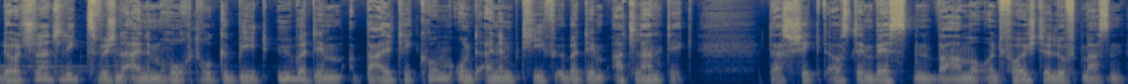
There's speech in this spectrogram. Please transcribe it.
Deutschland liegt zwischen einem Hochdruckgebiet über dem Baltikum und einem Tief über dem Atlantik. Das schickt aus dem Westen warme und feuchte Luftmassen,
